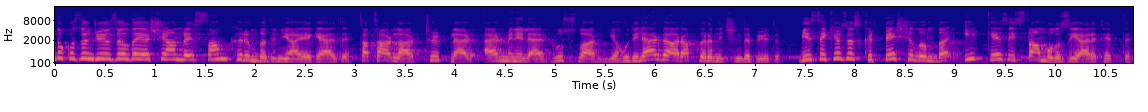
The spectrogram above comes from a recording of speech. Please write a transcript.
19. yüzyılda yaşayan ressam Kırım'da dünyaya geldi. Tatarlar, Türkler, Ermeniler, Ruslar, Yahudiler ve Arapların içinde büyüdü. 1845 yılında ilk kez İstanbul'u ziyaret etti.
